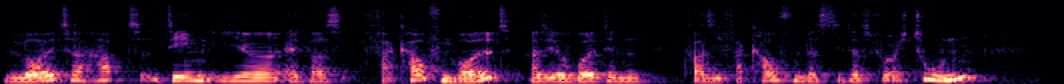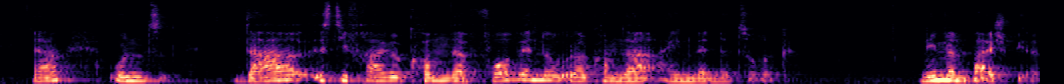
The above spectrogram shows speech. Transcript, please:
Leute habt, denen ihr etwas verkaufen wollt, also ihr wollt denen quasi verkaufen, dass sie das für euch tun, ja, und da ist die Frage, kommen da Vorwände oder kommen da Einwände zurück? Nehmen wir ein Beispiel.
